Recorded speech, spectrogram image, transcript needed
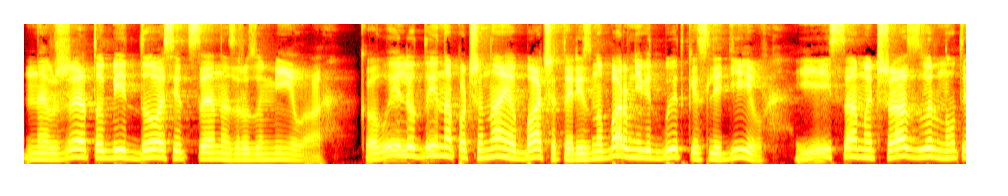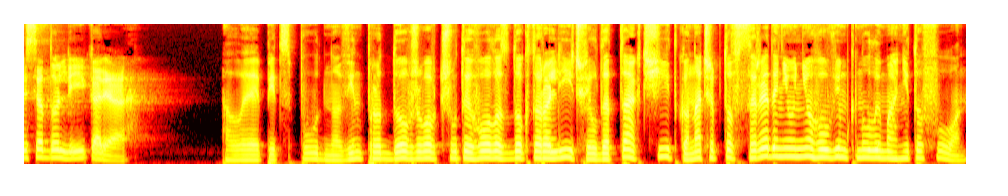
Невже тобі досі це не зрозуміло? Коли людина починає бачити різнобарвні відбитки слідів, їй саме час звернутися до лікаря. Але підспудно він продовжував чути голос доктора Лічфілда так чітко, начебто всередині у нього увімкнули магнітофон.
